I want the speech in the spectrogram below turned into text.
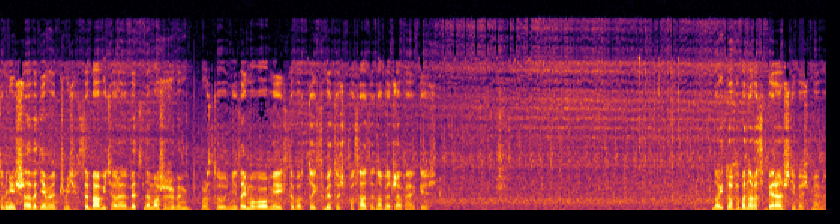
To mniejsze nawet nie wiem, czy mi się chce bawić, ale wytnę może, żeby mi po prostu nie zajmowało miejsca, bo tutaj sobie coś posadzę, nowe drzewa jakieś. No i to chyba nawet sobie ręcznie weźmiemy.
